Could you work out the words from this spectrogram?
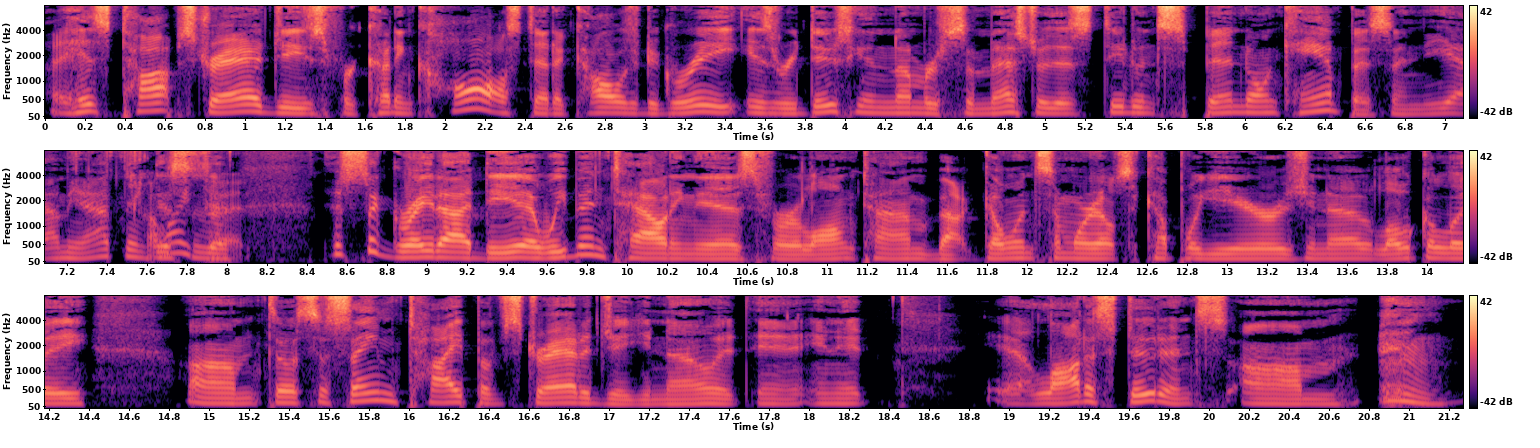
uh, his top strategies for cutting cost at a college degree is reducing the number of semester that students spend on campus. And yeah, I mean, I think I this like is that. a this is a great idea. We've been touting this for a long time about going somewhere else a couple years, you know, locally. Um, so it's the same type of strategy, you know, it, and, and it, a lot of students, um,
